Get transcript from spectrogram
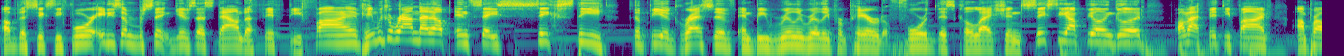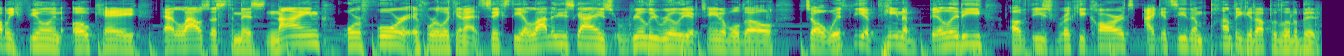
Of the 64, 87% gives us down to 55. And we can round that up and say 60 to be aggressive and be really, really prepared for this collection. 60, I'm feeling good. I'm at 55. I'm probably feeling okay. That allows us to miss nine or four if we're looking at 60. A lot of these guys really, really obtainable though. So with the obtainability of these rookie cards, I could see them pumping it up a little bit,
